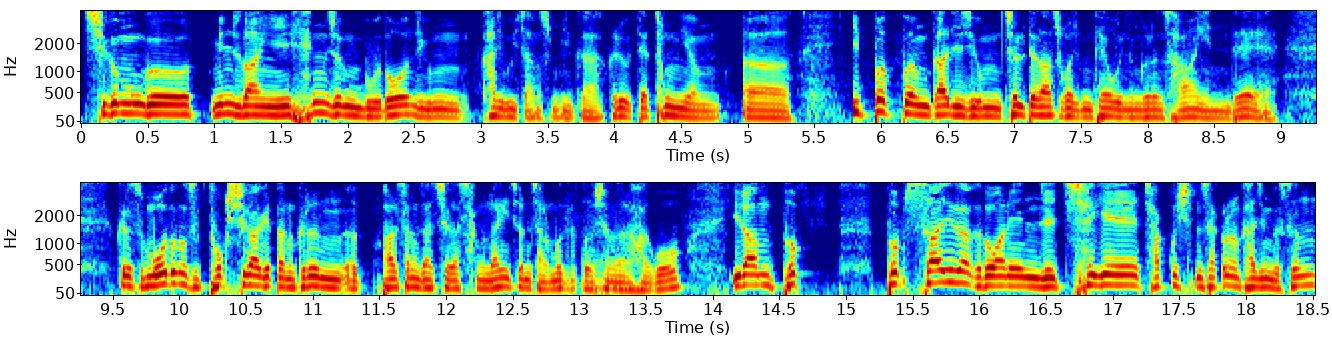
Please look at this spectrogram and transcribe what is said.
지금 그 민주당이 행정부도 지금 가지고 있지 않습니까? 그리고 대통령, 어, 입법권까지 지금 절대 다수가 지금 되고 있는 그런 상황인데 그래서 모든 것을 독식하겠다는 그런 발상 자체가 상당히 저는 잘못했다고 네. 생각을 하고 이러한 법 법사위가 그동안에 이제 체계 자꾸 심사권을 가진 것은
